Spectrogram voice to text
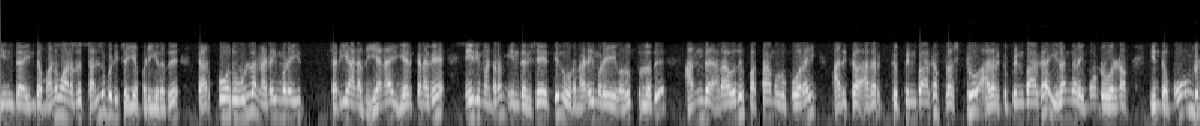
இந்த இந்த மனுவானது தள்ளுபடி செய்யப்படுகிறது. தற்போது உள்ள நடைமுறை சரியானது. என ஏற்கனவே நீதிமன்றம் இந்த விஷயத்தில் ஒரு நடைமுறையை வகுத்துள்ளது. அந்த அதாவது பத்தாம் வகுப்பு வரை அதுக்கு அதற்கு பின்பாக பிளஸ் டூ அதற்கு பின்பாக இளங்கலை மூன்று வருடம். இந்த மூன்று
